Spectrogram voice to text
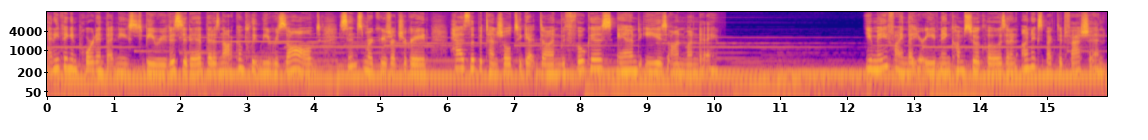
Anything important that needs to be revisited that is not completely resolved since Mercury's retrograde has the potential to get done with focus and ease on Monday. You may find that your evening comes to a close in an unexpected fashion,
